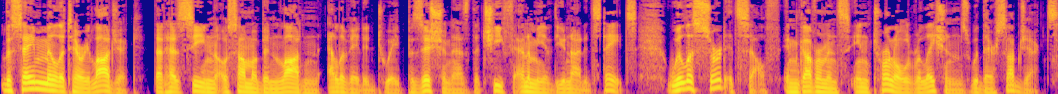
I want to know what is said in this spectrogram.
The same military logic that has seen Osama bin Laden elevated to a position as the chief enemy of the United States will assert itself in governments' internal relations with their subjects.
